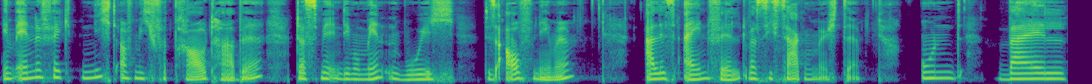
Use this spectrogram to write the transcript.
im Endeffekt nicht auf mich vertraut habe, dass mir in den Momenten, wo ich das aufnehme, alles einfällt, was ich sagen möchte. Und weil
